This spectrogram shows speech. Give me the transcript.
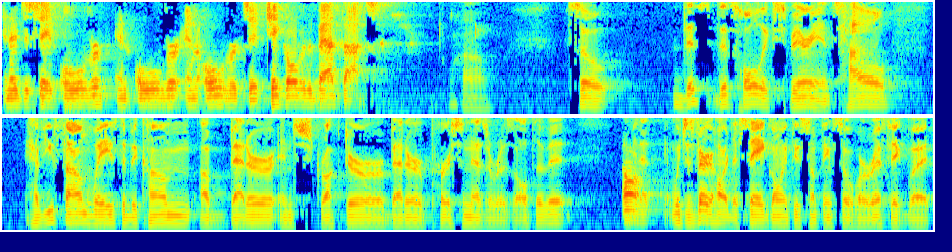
and I just say it over and over and over to take over the bad thoughts. Wow. So this this whole experience, how have you found ways to become a better instructor or a better person as a result of it? Oh. I mean, that, which is very hard to say going through something so horrific, but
